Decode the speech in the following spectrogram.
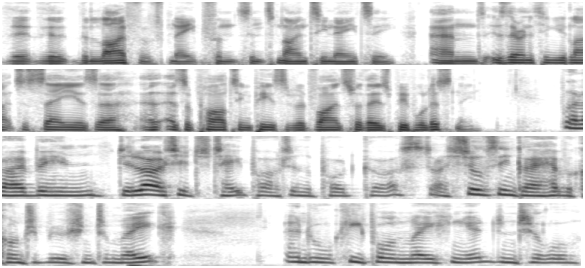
the, the, the life of NAPE from, since 1980. And is there anything you'd like to say as a as a parting piece of advice for those people listening? Well, I've been delighted to take part in the podcast. I still think I have a contribution to make, and will keep on making it until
